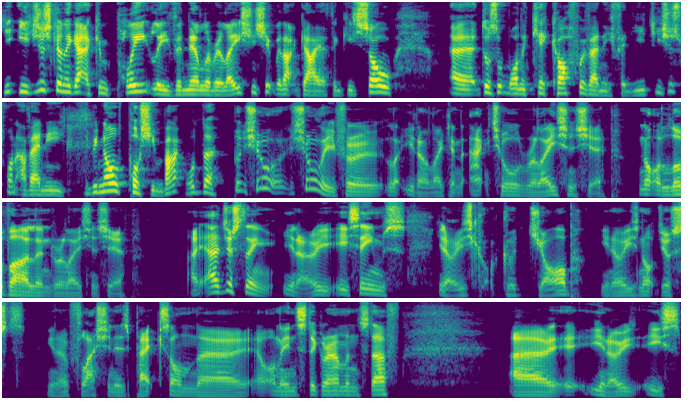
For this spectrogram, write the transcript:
you're just going to get a completely vanilla relationship with that guy. I think he's so uh, doesn't want to kick off with anything. You, you just won't have any. There'd be no pushing back, would there? But sure, surely for you know, like an actual relationship, not a Love Island relationship. I, I just think, you know, he, he seems, you know, he's got a good job. You know, he's not just, you know, flashing his pecs on uh, on Instagram and stuff. Uh, you know, he's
